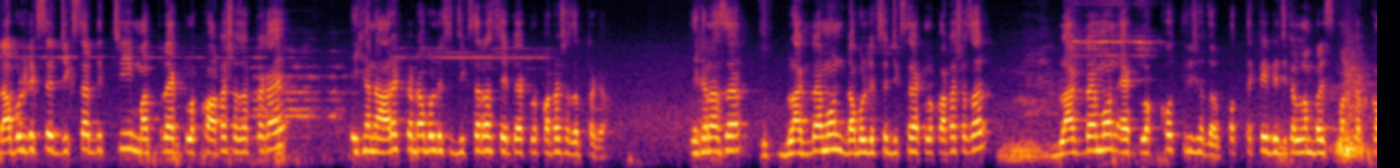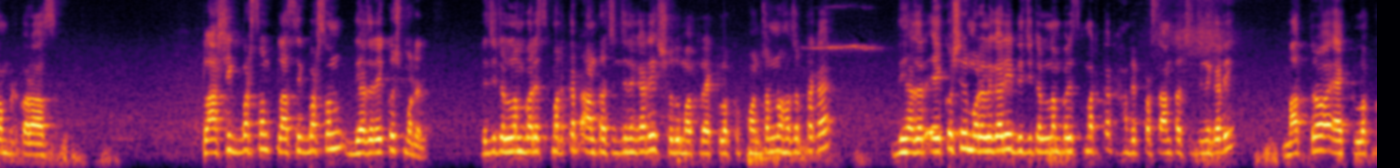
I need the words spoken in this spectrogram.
ডাবল ডিক্সের জিক্সার দিচ্ছি, মাত্র এক লক্ষ আঠাশ হাজার টাকায়। এখানে আরেকটা ডাবল ডিক্সের জিক্সার আছে, এটা এক লক্ষ আঠাশ হাজার টাকা। এখানে আছে ব্ল্যাক ডায়মন্ড ডাবল ডিক্সের জিক্সার এক লক্ষ আঠাশ হাজার। ব্ল্যাক ডায়মন্ড এক লক্ষ ত্রিশ হাজার। প্রত্যেকটাই digital number smart card complete করা আছে। ক্লাসিক ভার্সন ক্লাসিক ভার্সন দুই হাজার একুশ model digital number smart card untouch ইঞ্জিনের গাড়ি, শুধুমাত্র এক লক্ষ পঞ্চান্ন হাজার টাকায়। দুই হাজার একুশের মডেল গাড়ি digital number smart card hundred percent untouch ইঞ্জিনের গাড়ি, মাত্র এক লক্ষ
